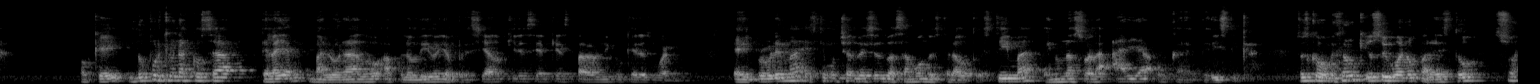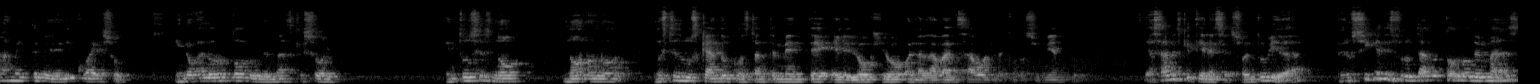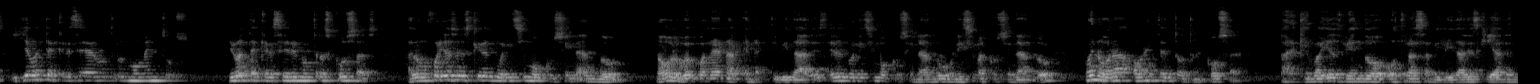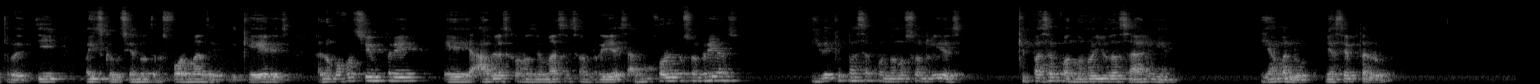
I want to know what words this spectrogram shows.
¿ok? No porque una cosa te la hayan valorado, aplaudido y apreciado, quiere decir que es para lo único que eres bueno. El problema es que muchas veces basamos nuestra autoestima en una sola área o característica. Entonces, como me dijeron que yo soy bueno para esto, solamente me dedico a eso y no valoro todo lo demás que soy. Entonces, no, no, no, no, no estés buscando constantemente el elogio o la alabanza o el reconocimiento ya sabes que tienes eso en tu vida, pero sigue disfrutando todo lo demás y llévate a crecer en otros momentos, llévate a crecer en otras cosas. A lo mejor ya sabes que eres buenísimo cocinando, ¿no? Lo voy a poner en, en actividades, eres buenísimo cocinando, buenísima cocinando. Bueno, ahora, ahora intenta otra cosa para que vayas viendo otras habilidades que ya dentro de ti, vayas conociendo otras formas de, de que eres. A lo mejor siempre eh, hablas con los demás y sonríes, a lo mejor hoy no sonrías. Y ve qué pasa cuando no sonríes. ¿Qué pasa cuando no ayudas a alguien? Y ámalo y acéptalo.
